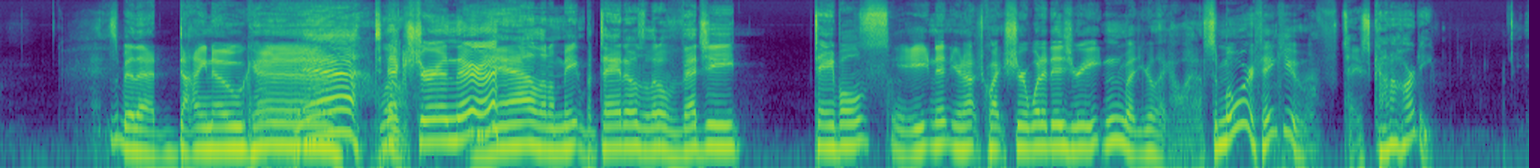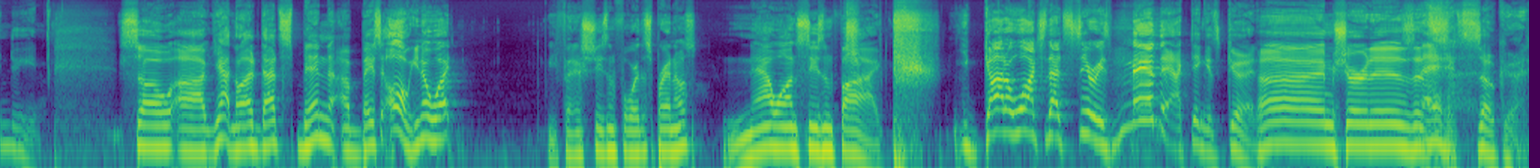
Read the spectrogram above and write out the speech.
It's a bit of that dino kind of Yeah. texture in there. Huh? Yeah, a little meat and potatoes, a little veggie tables. You're eating it. You're not quite sure what it is you're eating, but you're like, oh, I'll have some more. Thank you. Tastes kind of hearty. Indeed. So, uh, yeah, no, that- that's been a basic. Oh, you know what? We finished season four of The Sopranos. Now on season five. You gotta watch that series. Man, the acting is good. I'm sure it is. It's, it's so good.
